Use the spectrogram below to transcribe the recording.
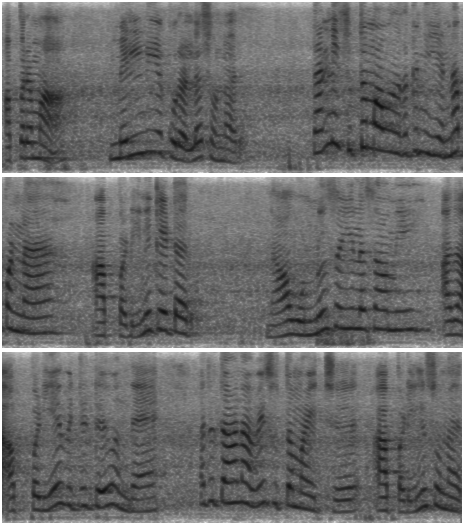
அப்புறமா மெல்லிய குரல்ல சொன்னார். தண்ணி சுத்தமாகிறதுக்கு நீ என்ன பண்ண? அப்படின்னு கேட்டார். நான் ஒன்றும் செய்யலை சாமி. அதை அப்படியே விட்டுட்டு வந்தேன். அது தானாகவே சுத்தமாயிடுச்சு அப்படின்னு சொன்னார்.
